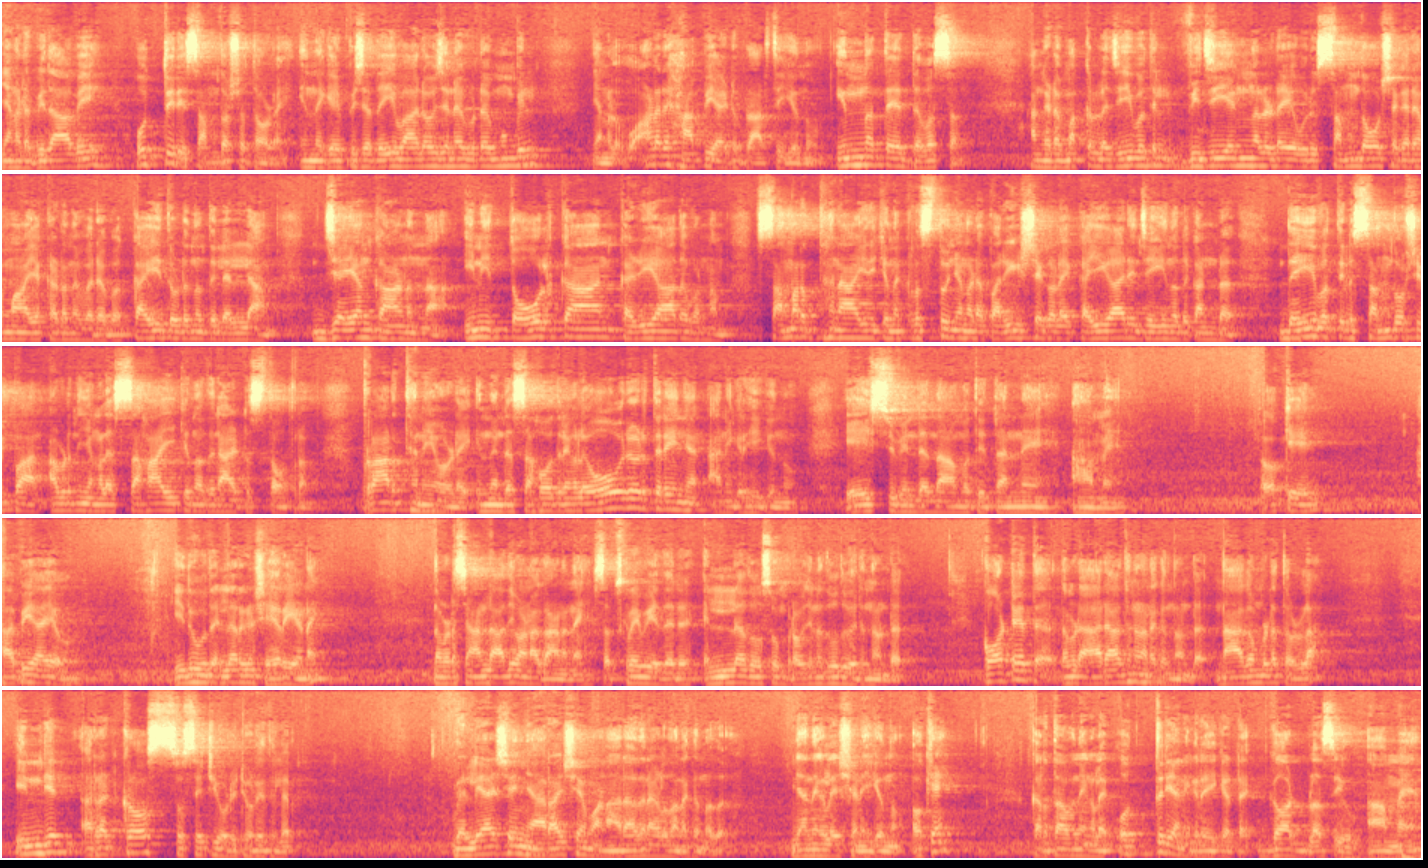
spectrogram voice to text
ഞങ്ങളുടെ പിതാവേ ഒത്തിരി സന്തോഷത്തോടെ ഇന്ന് കേൾപ്പിച്ച ദൈവാലോചനയുടെ മുമ്പിൽ ഞങ്ങൾ വളരെ ഹാപ്പിയായിട്ട് പ്രാർത്ഥിക്കുന്നു. ഇന്നത്തെ ദിവസം അങ്ങയുടെ മക്കളുടെ ജീവിതത്തിൽ വിജയങ്ങളുടെ ഒരു സന്തോഷകരമായ കടന്നുവരവ്. കൈ തൊടുന്നതിലെല്ലാം ജയം കാണുന്ന ഇനി തോൽക്കാൻ കഴിയാതെ വണ്ണം സമർത്ഥനായിരിക്കുന്ന ക്രിസ്തു ഞങ്ങളുടെ പരീക്ഷകളെ കൈകാര്യം ചെയ്യുന്നത് കണ്ട് ദൈവത്തിൽ സന്തോഷിപ്പാൻ അവിടുന്ന് ഞങ്ങളെ സഹായിക്കുന്നതിനായിട്ട് സ്തോത്രം. പ്രാർത്ഥനയോടെ ഇന്നെന്റെ സഹോദരങ്ങളെ ഓരോരുത്തരെയും ഞാൻ അനുഗ്രഹിക്കുന്നു. യേശുവിന്റെ നാമത്തിൽ തന്നെ. ആമേൻ. ഓക്കെ. ഹാപ്പി ആയോ? ഇതും എല്ലാവർക്കും ഷെയർ ചെയ്യണേ. നമ്മുടെ ചാനൽ ആദ്യമാണോ കാണുന്നത് സബ്സ്ക്രൈബ് ചെയ്തത് എല്ലാ ദിവസവും പ്രവചനദൂത് വരുന്നുണ്ട്. കോട്ടയത്ത് നമ്മുടെ ആരാധന നടക്കുന്നുണ്ട്. നാഗമ്പടത്തുള്ള ഇന്ത്യൻ റെഡ് ക്രോസ് സൊസൈറ്റി ഓഡിറ്റോറിയത്തിൽ വെള്ളിയാഴ്ചയും ഞായറാഴ്ചയുമാണ് ആരാധനകൾ നടക്കുന്നത്. ഞാൻ നിങ്ങളെ ക്ഷണിക്കുന്നു. ഓക്കെ കർത്താവ് നിങ്ങളെ ഒത്തിരി അനുഗ്രഹിക്കട്ടെ. God bless you amen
